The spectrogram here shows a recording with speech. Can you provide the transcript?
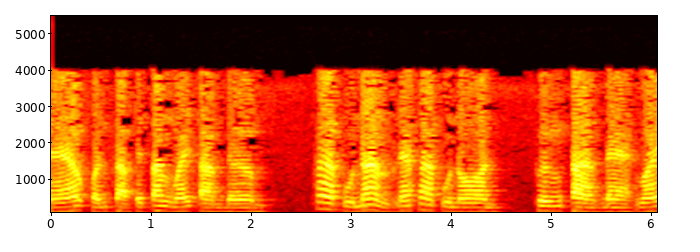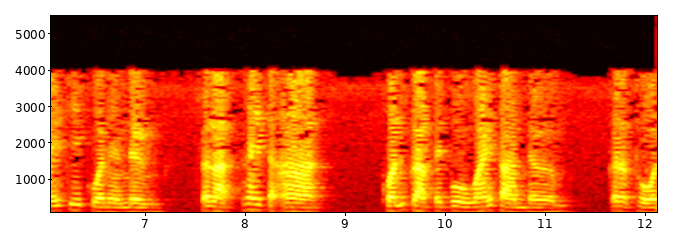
แล้วขนกลับไปตั้งไว้ตามเดิม ผ้าปูนั่งและผ้าปูนอน พึงตากแดดไว้ที่ควรแห่งหนึ่ง สลัดให้สะอาดขนกลับไปปูไว้ตามเดิม กระโถน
